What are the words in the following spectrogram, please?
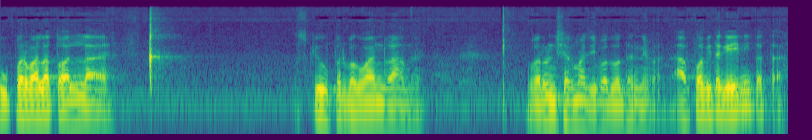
ऊपर वाला तो अल्लाह है। उसके ऊपर भगवान राम है। वरुण शर्मा जी बहुत बहुत धन्यवाद। आपको अभी तक यही नहीं पता?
